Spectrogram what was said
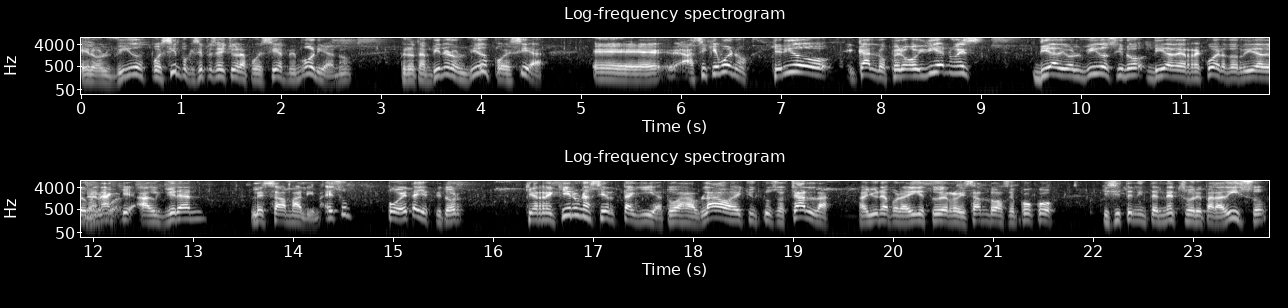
el olvido es poesía, porque siempre se ha dicho que la poesía es memoria, ¿no? Pero también el olvido es poesía. Eh, así que bueno, querido Carlos, pero hoy día no es día de olvido, sino día de recuerdo, día de homenaje al gran Lezama Lima. Es un poeta y escritor que requiere una cierta guía. Tú has hablado, has hecho incluso charlas. Hay una por ahí, estuve revisando hace poco que hiciste en internet sobre Paradiso,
